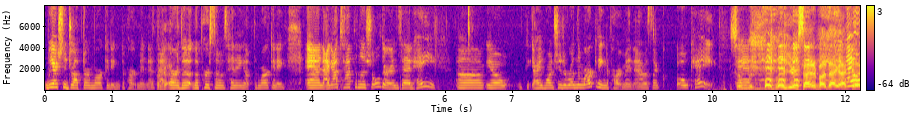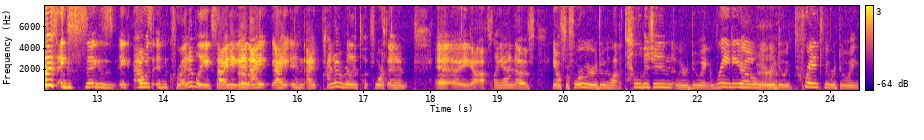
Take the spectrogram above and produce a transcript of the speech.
we actually dropped our marketing department at that, Okay. or the the person who was heading up the marketing, and I got tapped on the shoulder and said, hey. Uh, you know, I want you to run the marketing department. And I was like, okay. so but, but were you excited about that I I like was ex- I was incredibly exciting, and I, I and I kind of really put forth a, a, a plan of you know before we were doing a lot of television, we were doing radio, we were doing print, we were doing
